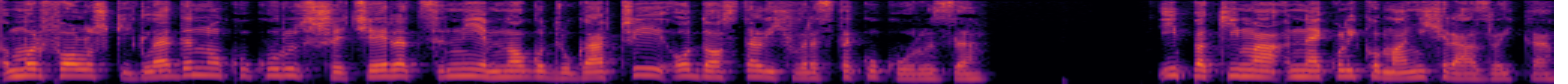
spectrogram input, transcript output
Morfološki gledano, kukuruz šećerac nije mnogo drugačiji od ostalih vrsta kukuruza. Ipak ima nekoliko manjih razlika.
